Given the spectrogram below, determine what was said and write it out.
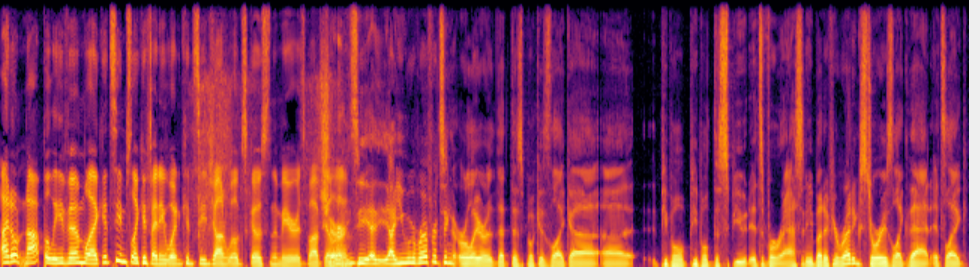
I don't not believe him. Like it seems like if anyone can see John Wilkes' ghost in the mirror, it's Bob Dylan. See, uh, you were referencing earlier that this book is like uh, uh, people people dispute its veracity, but if you're writing stories like that, it's like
